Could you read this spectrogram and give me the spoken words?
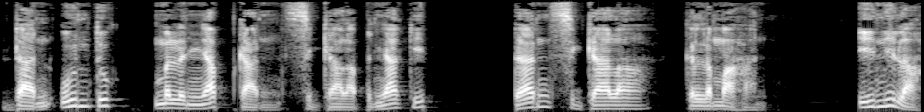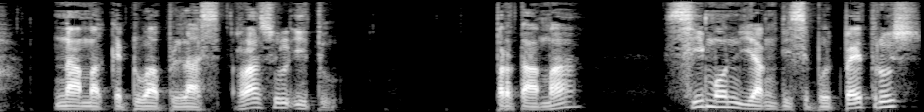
dan untuk melenyapkan segala penyakit dan segala kelemahan. Inilah nama kedua belas rasul itu. Pertama, Simon yang disebut Petrus,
